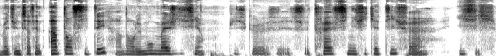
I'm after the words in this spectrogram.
mette une certaine intensité hein, dans le mot magicien, puisque c'est très significatif ici.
